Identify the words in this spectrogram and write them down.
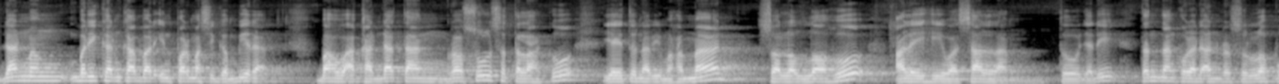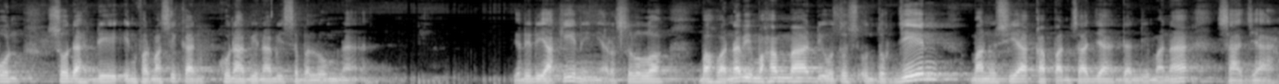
dan memberikan kabar informasi gembira bahwa akan datang Rasul setelahku yaitu Nabi Muhammad Sallallahu Alaihi Wasallam. Tuh jadi tentang keberadaan Rasulullah pun sudah diinformasikan ku nabi-nabi sebelumnya. Jadi diyakininya Rasulullah bahwa Nabi Muhammad diutus untuk jin manusia kapan saja dan di mana saja.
